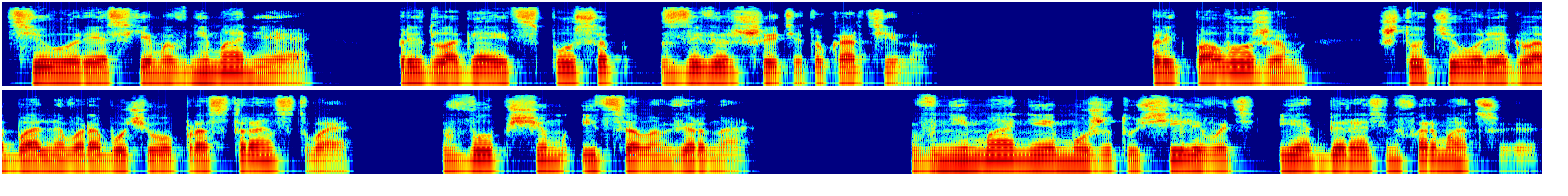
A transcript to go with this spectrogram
Теория схемы внимания предлагает способ завершить эту картину. Предположим, что теория глобального рабочего пространства – в общем и целом верна. Внимание может усиливать и отбирать информацию,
